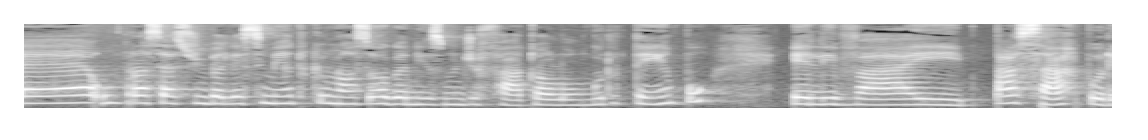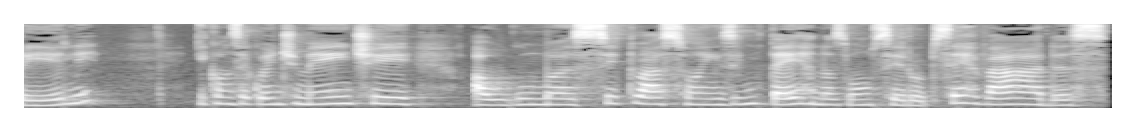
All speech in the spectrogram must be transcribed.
é um processo de envelhecimento que o nosso organismo, de fato, ao longo do tempo, ele vai passar por ele e, consequentemente, algumas situações internas vão ser observadas,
